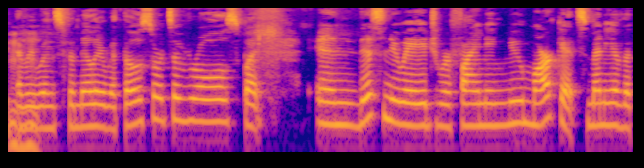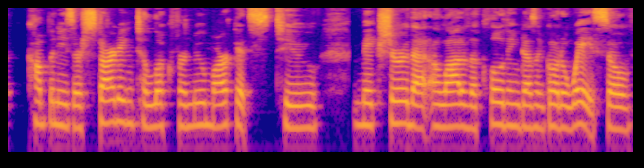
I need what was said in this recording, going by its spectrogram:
Mm-hmm. Everyone's familiar with those sorts of roles, but in this new age, we're finding new markets. Many of the companies are starting to look for new markets to make sure that a lot of the clothing doesn't go to waste. So,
